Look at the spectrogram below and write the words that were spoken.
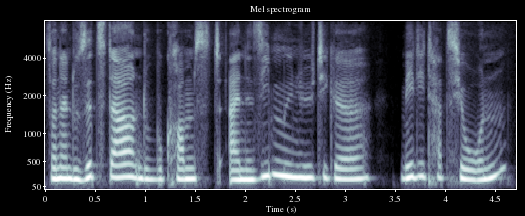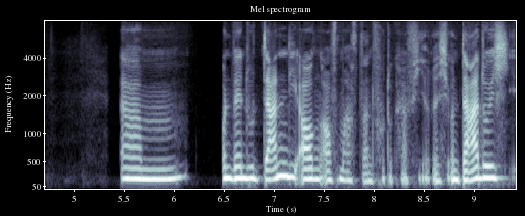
sondern du sitzt da und du bekommst eine siebenminütige Meditation. Ähm, und wenn du dann die Augen aufmachst, dann fotografiere ich. Und dadurch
